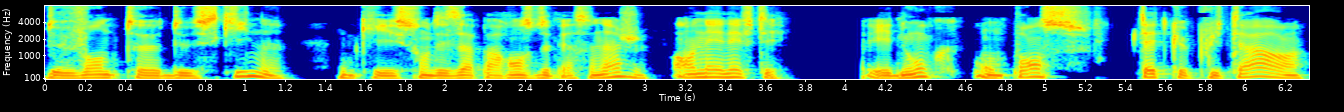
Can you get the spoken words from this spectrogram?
de vente de skins, donc qui sont des apparences de personnages, en NFT. Et donc, on pense peut-être que plus tard,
